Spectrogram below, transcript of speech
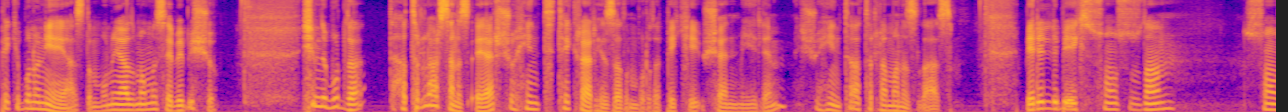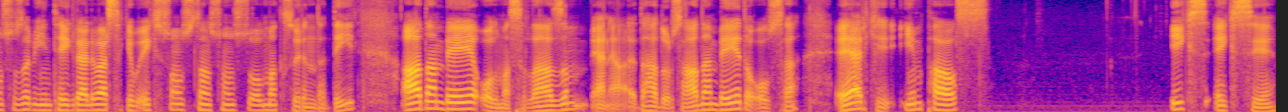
Peki bunu niye yazdım? Bunu yazmamın sebebi şu. Şimdi burada hatırlarsanız eğer şu hint tekrar yazalım burada. Peki üşenmeyelim. Şu hinti hatırlamanız lazım. Belirli bir eksi sonsuzdan sonsuza bir integral varsa ki bu eksi sonsuzdan sonsuz olmak zorunda değil. A'dan B'ye olması lazım. Yani daha doğrusu A'dan B'ye de olsa eğer ki impulse x eksi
